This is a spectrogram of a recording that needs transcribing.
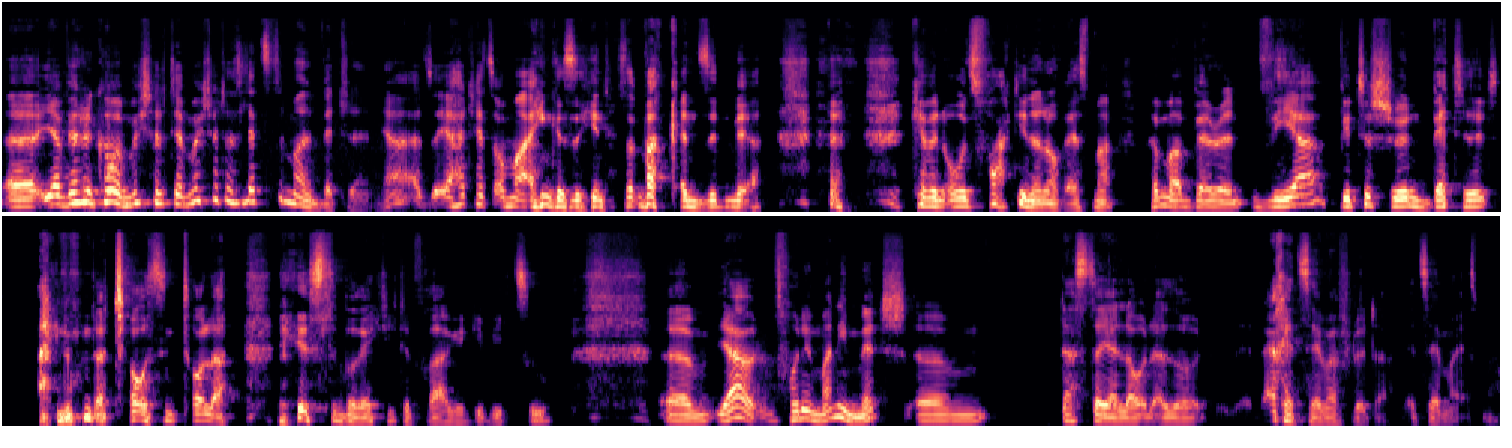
äh, ja, Baron Corbin, möchte, der möchte das letzte Mal betteln. Ja, also er hat jetzt auch mal eingesehen, das macht keinen Sinn mehr. Kevin Owens fragt ihn dann auch erstmal, hör mal, Baron, wer bitteschön bettelt 100.000 Dollar ist eine berechtigte Frage, gebe ich zu. Ähm, ja, vor dem Money Match, ähm, das da ja laut, also, ach, erzähl mal, Flöter, erzähl mal erstmal.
